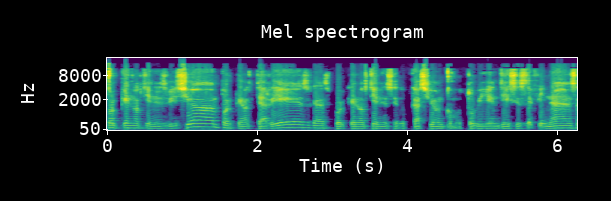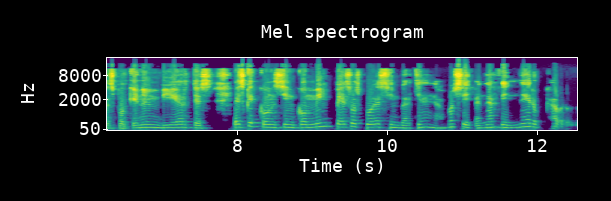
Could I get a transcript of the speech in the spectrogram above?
porque no tienes visión, porque no te arriesgas, porque no tienes educación, como tú bien dices, de finanzas, porque no inviertes. Es que con cinco mil pesos puedes invertir en la bolsa y ganar dinero, cabrón.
